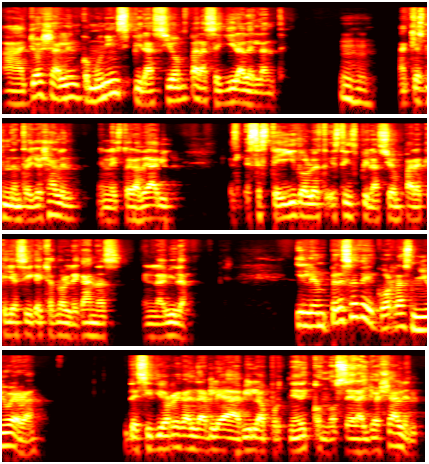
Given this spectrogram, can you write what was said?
a Josh Allen como una inspiración para seguir adelante. Aquí es donde entra Josh Allen en la historia de Abby. Es, este ídolo, esta inspiración para que ella siga echándole ganas en la vida. Y la empresa de gorras New Era decidió regalarle a Abby la oportunidad de conocer a Josh Allen,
